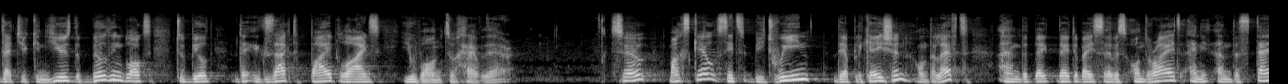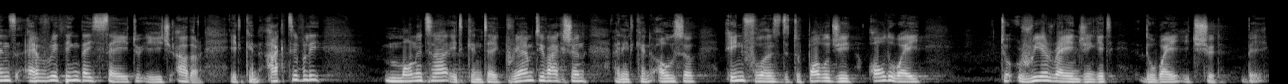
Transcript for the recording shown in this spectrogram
that you can use the building blocks to build the exact pipelines you want to have there. So MaxScale sits between the application on the left and the database service on the right, and it understands everything they say to each other. It can actively monitor, it can take preemptive action, and it can also influence the topology all the way to rearranging it the way it should be.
